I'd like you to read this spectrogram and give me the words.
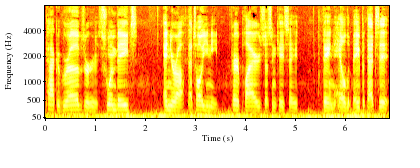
pack of grubs, or swim baits, and you're off. That's all you need. pair of pliers just in case they, they inhale the bait, but that's it.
